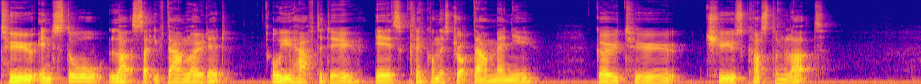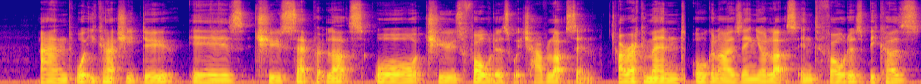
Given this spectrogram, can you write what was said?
to install LUTs that you've downloaded, all you have to do is click on this drop down menu, go to choose custom LUT, and what you can actually do is choose separate LUTs or choose folders which have LUTs in. I recommend organizing your LUTs into folders because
